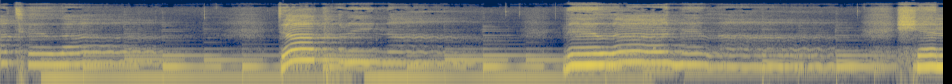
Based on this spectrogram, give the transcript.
ჩემოწინათელა დაფრინა ნელა ნელა შენ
